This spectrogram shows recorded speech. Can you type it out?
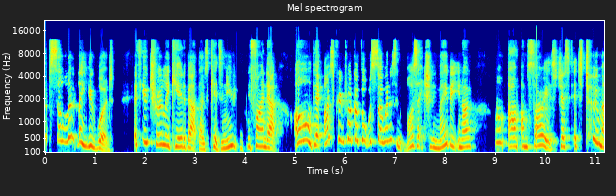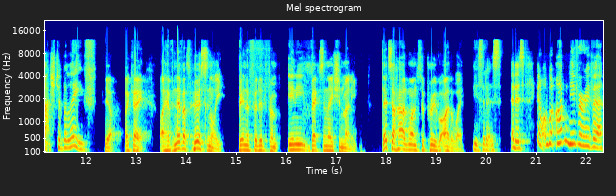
Absolutely, you would. If you truly cared about those kids and you, you find out, oh, that ice cream truck I thought was so innocent was actually maybe, you know, I'm, I'm, I'm sorry. It's just, it's too much to believe. Yeah. Okay. I have never personally benefited from any vaccination money. That's a hard one to prove either way. Yes, it is. It is. You know, I've never ever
